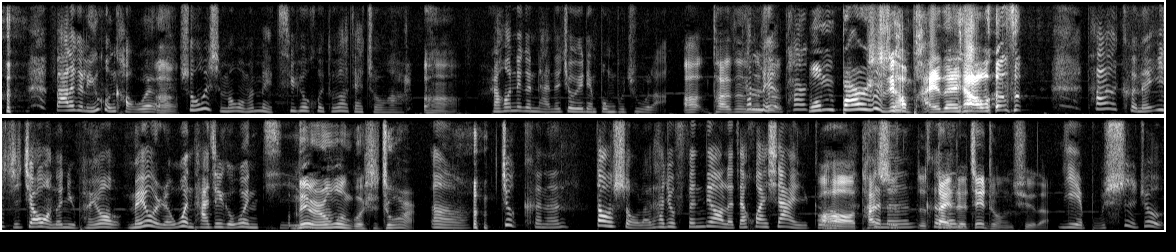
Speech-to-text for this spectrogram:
发了个灵魂拷问，嗯。说为什么我们每次约会都要在周二？嗯。然后那个男的就有点绷不住了，啊，他他他没有他我们班儿是这样排的呀，我操，他可能一直交往的女朋友，没有人问他这个问题，没有人问过是周二。嗯，就可能到手了，他就分掉了，再换下一个。哦，他可是能带着这种去的。也不是，就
